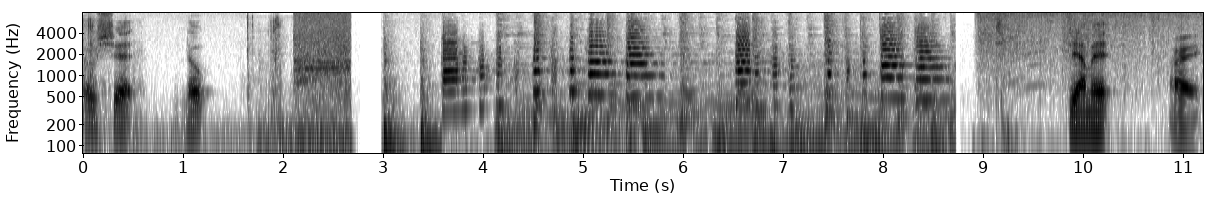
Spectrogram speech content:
Oh shit. Nope. Damn it. Alright.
